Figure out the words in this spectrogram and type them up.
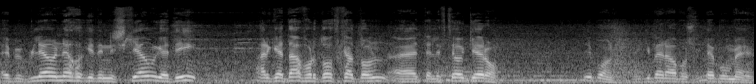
επιπλέον έχω και την ισχύα μου γιατί αρκετά φορτώθηκα τον ε, τελευταίο καιρό λοιπόν εκεί πέρα όπως βλέπουμε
